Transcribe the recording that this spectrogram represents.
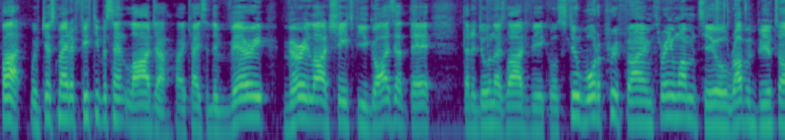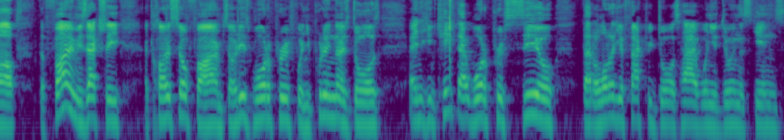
but we've just made it 50% larger, okay? So they're very, very large sheets for you guys out there that are doing those large vehicles. Still waterproof foam, three-in-one material, rubber butyl. The foam is actually a closed cell foam, so it is waterproof when you put it in those doors, and you can keep that waterproof seal that a lot of your factory doors have when you're doing the skins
